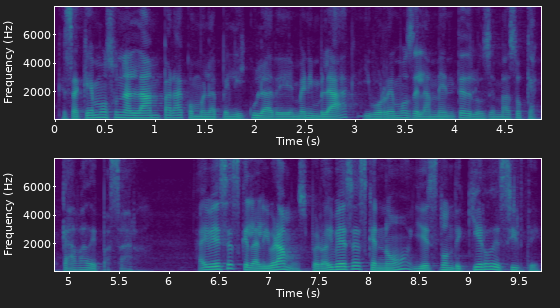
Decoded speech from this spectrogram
que saquemos una lámpara como en la película de Men in Black y borremos de la mente de los demás lo que acaba de pasar. Hay veces que la libramos, pero hay veces que no, y es donde quiero decirte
